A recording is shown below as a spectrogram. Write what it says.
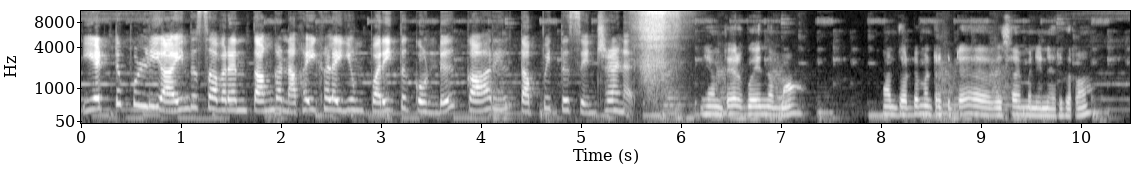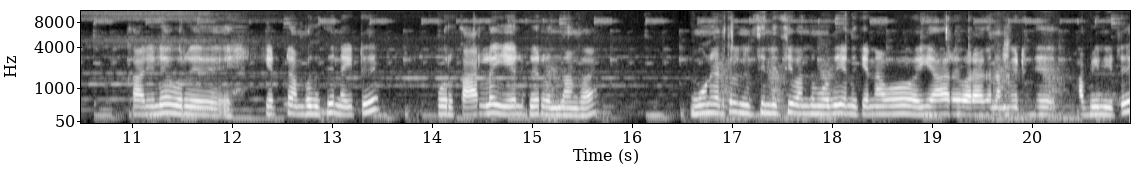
எட்டு புள்ளி ஐந்து சவரன் தங்க நகைகளையும் பறித்து கொண்டு காரில் தப்பித்து சென்றனர். என் பேர் கோவிந்தம்மா. நான் தொட்டமன்றக்கிட்ட விவசாயம் பண்ணின்னு இருக்கிறோம். காலையில் ஒரு எட்டு ஐம்பதுக்கு நைட்டு ஒரு காரில் ஏழு பேர் வந்தாங்க. மூணு இடத்துல நிறுத்தி நிறுத்தி வந்தபோது எனக்கு என்னவோ யார் வராங்க நம்ம வீட்டுக்கு? அப்படின்ட்டு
